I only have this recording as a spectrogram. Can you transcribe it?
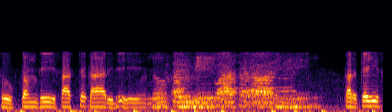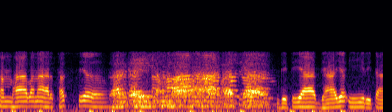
सूक्तम भी स्वास्थ्यकारी तर्क ही द्वितीयाध्याय ईरिता।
